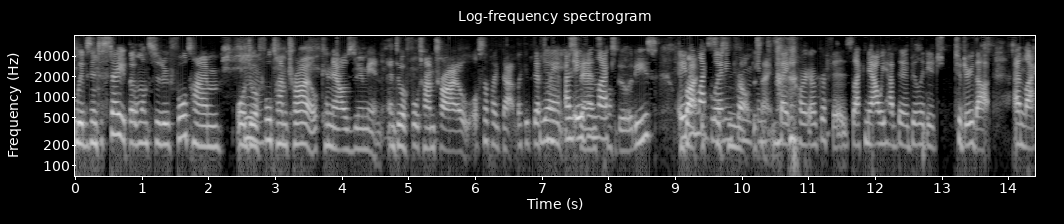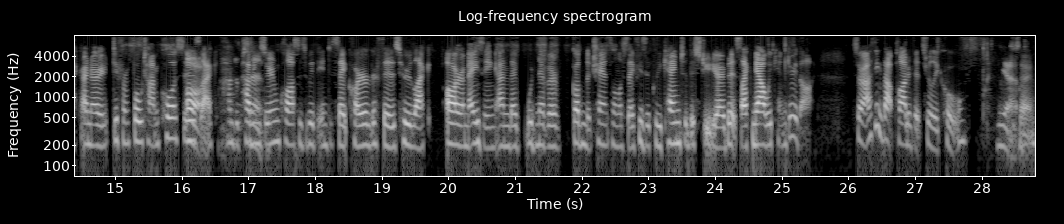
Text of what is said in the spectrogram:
lives interstate that wants to do full-time or do a Mm. full-time trial can now zoom in and do a full-time trial or stuff like that like it definitely and expands even, like, possibilities even like learning from interstate choreographers like now we have the ability to, to do that and like i know different full-time courses Oh, like 100%. having zoom classes with interstate choreographers who like are amazing and they would never have gotten the chance unless they physically came to the studio but it's like now we can do that so i think that part of it's really cool yeah so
